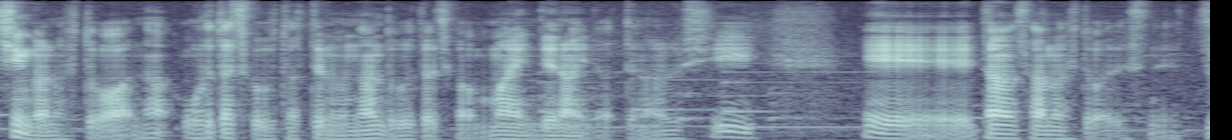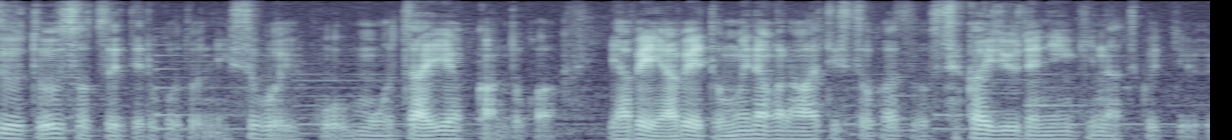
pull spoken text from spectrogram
シンガーの人はな、俺たちが歌ってるのなんで俺たちが前に出ないんだってなるし、えー、ダンサーの人はですね、ずっと嘘ついてることにすごいこう、もう罪悪感とか、やべえやべえと思いながらアーティスト活動、世界中で人気になっていくっていう、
